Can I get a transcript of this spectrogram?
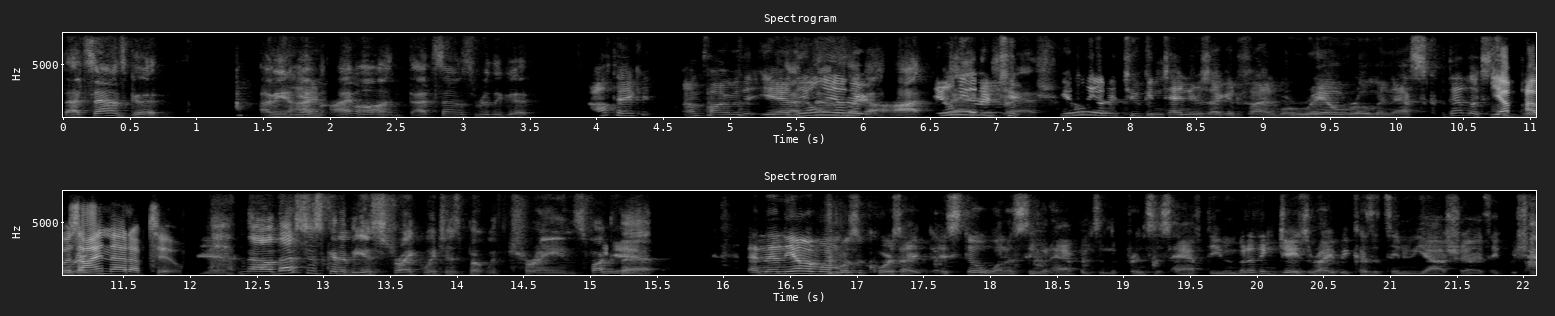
that sounds good. I mean, Yeah. I'm I'm on. That sounds really good. I'll take it. I'm fine with it. Yeah, That the only other like a hot the only other two trash. the only other two contenders I could find were Rail Romanesque, but that looks too Yep, I was eyeing that up too. Yeah. No, that's just gonna be a strike witches, but with trains. Fuck Yeah. that. And then the other one was, of course, I, I still want to see what happens in the Princess Half Demon, but I think Jay's right because it's Inuyasha. I think we should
